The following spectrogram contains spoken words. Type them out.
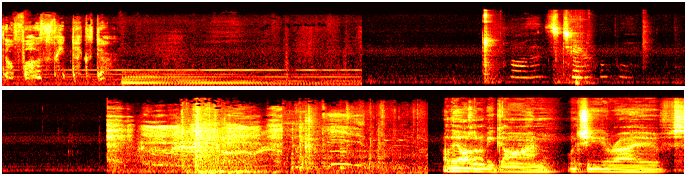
They'll fall asleep next to her. Oh, that's terrible. Are they all gonna be gone when she arrives?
